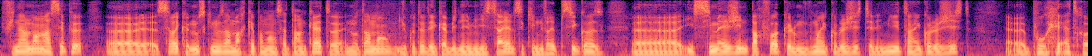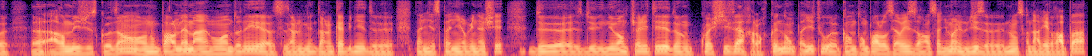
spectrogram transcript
finalement assez peu. Euh, c'est vrai que nous, ce qui nous a marqué pendant cette enquête, notamment du côté des cabinets ministériels, c'est qu'il y a une vraie psychose. Euh, ils s'imaginent parfois que le mouvement écologiste et les militants écologistes euh, pourrait être euh, armé jusqu'aux dents. On nous parle même à un moment donné, euh, c'est dans, le, cabinet d'Agnès Pannier-Runacher, d'une éventualité d'un quachiver. Alors que non, pas du tout. Quand on parle aux services de renseignement, ils nous disent non, ça n'arrivera pas.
